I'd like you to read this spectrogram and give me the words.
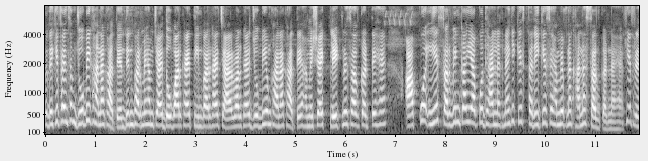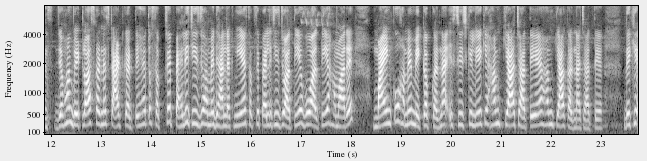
तो देखिए फ्रेंड्स हम जो भी खाना खाते हैं, दिन भर में हम चाहे दो बार खाएँ, तीन बार खाएँ, चार बार खाएँ, जो भी हम खाना खाते हैं, हमेशा एक प्लेट में सर्व करते हैं। आपको ये सर्विंग का ही आपको ध्यान रखना है कि किस तरीके से हमें अपना खाना सर्व करना है। देखिए फ्रेंड्स जब हम वेट लॉस करना स्टार्ट करते हैं तो सबसे पहली चीज़ जो हमें ध्यान रखनी है, सबसे पहली चीज़ जो आती है, वो आती है हमारे माइंड को हमें मेकअप करना, इस चीज़ के लिए कि हम क्या चाहते हैं, हम क्या करना चाहते हैं। देखिए,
